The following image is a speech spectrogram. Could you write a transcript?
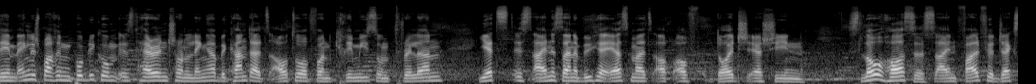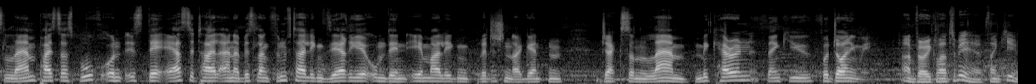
Dem englischsprachigen Publikum ist Herron schon länger bekannt als Autor von Krimis und Thrillern. Jetzt ist eines seiner Bücher erstmals auch auf Deutsch erschienen. Slow Horses, ein Fall für Jackson Lamb heißt das Buch und ist der erste Teil einer bislang fünfteiligen Serie um den ehemaligen britischen Agenten Jackson Lamb. Mick Herron, thank you for joining me. I'm very glad to be here. Thank you.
